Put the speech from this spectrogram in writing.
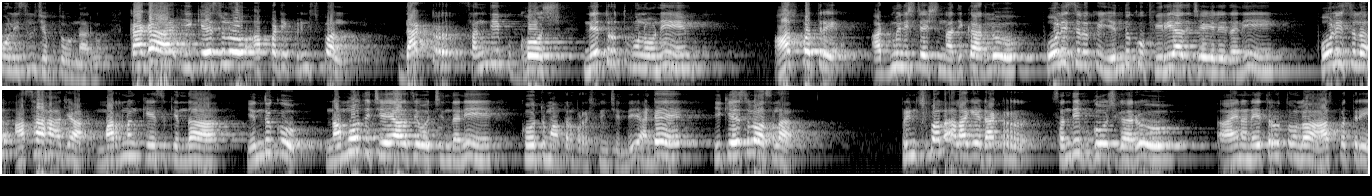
పోలీసులు చెబుతూ ఉన్నారు. కాగా ఈ కేసులో అప్పటి ప్రిన్సిపల్ డాక్టర్ సందీప్ ఘోష్ నేతృత్వంలోని ఆసుపత్రి అడ్మినిస్ట్రేషన్ అధికారులు పోలీసులకు ఎందుకు ఫిర్యాదు చేయలేదని పోలీసుల అసహజ మరణం కేసు కింద ఎందుకు నమోదు చేయాల్సి వచ్చిందని కోర్టు మాత్రం ప్రశ్నించింది. అంటే ఈ కేసులో అసలు ప్రిన్సిపల్ అలాగే డాక్టర్ సందీప్ ఘోష్ గారు ఆయన నేతృత్వంలో ఆసుపత్రి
